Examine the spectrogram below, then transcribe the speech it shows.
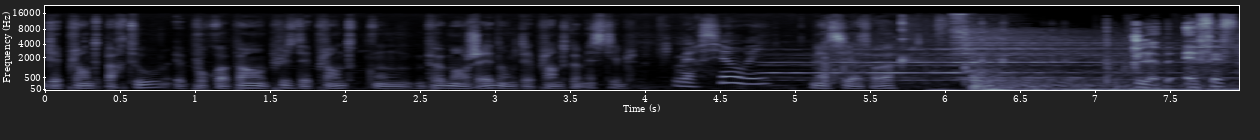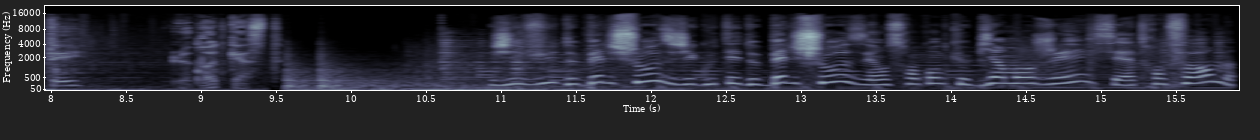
des plantes partout, et pourquoi pas en plus des plantes qu'on peut manger, donc des plantes comestibles. Merci Henri. Merci à toi. Club FFT, le podcast. J'ai vu de belles choses, j'ai goûté de belles choses et on se rend compte que bien manger, c'est être en forme.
